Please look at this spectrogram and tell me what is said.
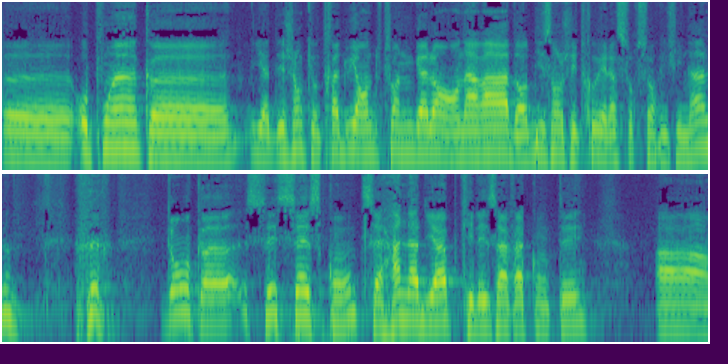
Euh, au point qu'il y a des gens qui ont traduit Antoine Galland en arabe en disant j'ai trouvé la source originale. Donc, euh, ces 16 contes, c'est Hannah Diab qui les a racontés à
